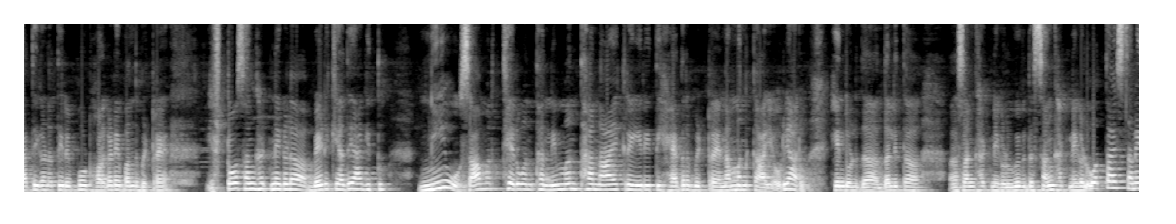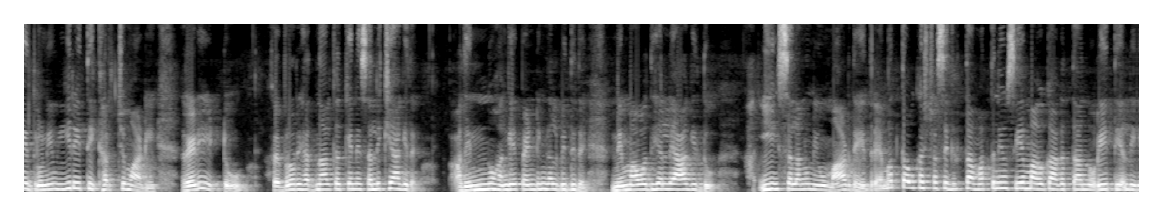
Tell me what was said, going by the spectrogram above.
ಜಾತಿಗಣತಿ ರಿಪೋರ್ಟ್ ಹೊರಗಡೆ ಬಂದುಬಿಟ್ರೆ ಎಷ್ಟೋ ಸಂಘಟನೆಗಳ ಬೇಡಿಕೆ ಅದೇ ಆಗಿತ್ತು. ನೀವು ಸಾಮರ್ಥ್ಯ ಇರುವಂಥ ನಿಮ್ಮಂಥ ನಾಯಕರೇ ಈ ರೀತಿ ಹೆದರ್ ಬಿಟ್ಟರೆ ನಮ್ಮನ್ನು ಕಾಯೋರು ಯಾರು? ಹಿಂದುಳಿದ ದಲಿತ ಸಂಘಟನೆಗಳು, ವಿವಿಧ ಸಂಘಟನೆಗಳು ಒತ್ತಾಯಿಸ್ತಾನೆ ಇದ್ದರು ನೀವು ಈ ರೀತಿ ಖರ್ಚು ಮಾಡಿ ರೆಡಿ ಇಟ್ಟು ಫೆಬ್ರವರಿ ಹದಿನಾಲ್ಕಕ್ಕೇ ಸಲ್ಲಿಕೆ ಆಗಿದೆ. ಅದಿನ್ನೂ ಹಾಗೆ ಪೆಂಡಿಂಗಲ್ಲಿ ಬಿದ್ದಿದೆ. ನಿಮ್ಮ ಅವಧಿಯಲ್ಲೇ ಆಗಿದ್ದು. ಈ ಸಲನೂ ನೀವು ಮಾಡದೇ ಇದ್ದರೆ ಮತ್ತೆ ಅವಕಾಶ ಸಿಗುತ್ತಾ? ಮತ್ತೆ ನೀವು ಸಿ ಎಂ ಆಗೋಕ್ಕಾಗತ್ತಾ ಅನ್ನೋ ರೀತಿಯಲ್ಲಿ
